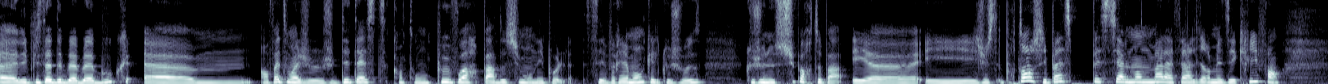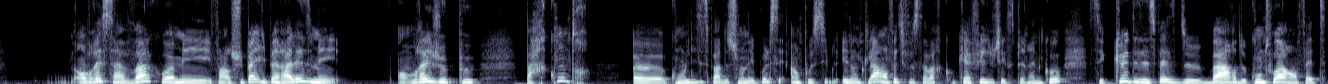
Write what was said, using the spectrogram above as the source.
l'épisode de Blabla Book. en fait, moi je, déteste quand on peut voir par-dessus mon épaule. C'est vraiment quelque chose que je ne supporte pas et, et je sais, pourtant j'ai pas spécialement de mal à faire lire mes écrits, enfin en vrai, ça va, quoi, mais. Enfin, je suis pas hyper à l'aise, mais en vrai, je peux. Par contre, euh, qu'on lise par-dessus mon épaule, c'est impossible. Et donc là, en fait, il faut savoir qu'au café du Shakespeare Co, c'est que des espèces de bars, de comptoirs, en fait.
